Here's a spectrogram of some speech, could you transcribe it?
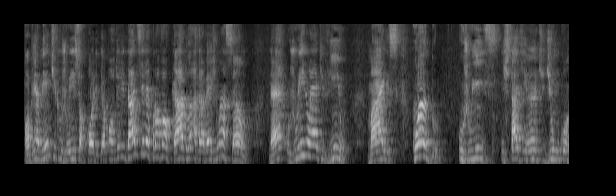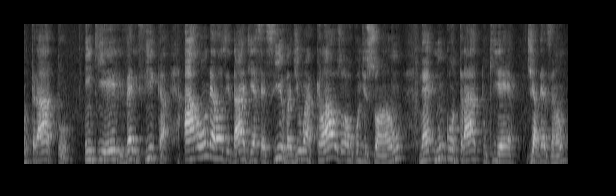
obviamente que o juiz só pode ter oportunidade se ele é provocado através de uma ação, né? O juiz não é adivinho, mas quando o juiz está diante de um contrato em que ele verifica a onerosidade excessiva de uma cláusula ou condição, né, num contrato que é de adesão,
